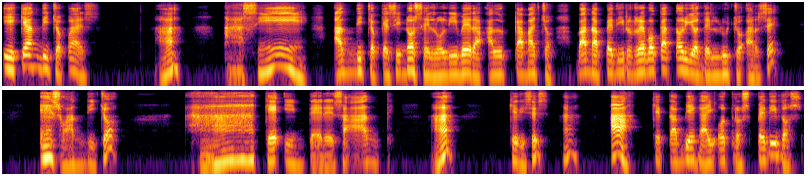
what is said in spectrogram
¿Y qué han dicho, pues? Ah, ah, sí han dicho que si no se lo libera al Camacho van a pedir revocatorio del Lucho Arce. ¿Eso han dicho? Ah, qué interesante. ¿Ah? ¿Qué dices? ¿Ah? ah, que también hay otros pedidos.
